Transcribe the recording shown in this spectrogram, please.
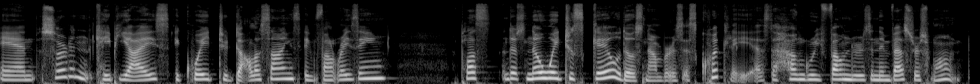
and certain KPIs equate to dollar signs in fundraising, plus there's no way to scale those numbers as quickly as the hungry founders and investors want.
